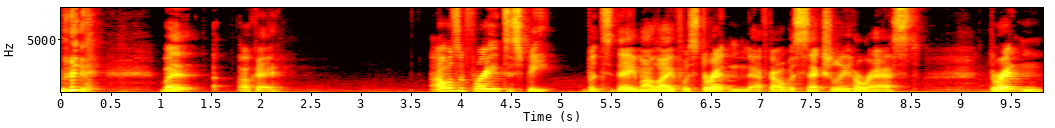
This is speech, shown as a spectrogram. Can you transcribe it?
but okay, I was afraid to speak, but today my life was threatened after I was sexually harassed, threatened,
